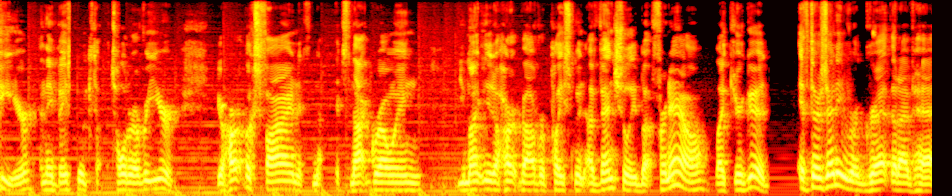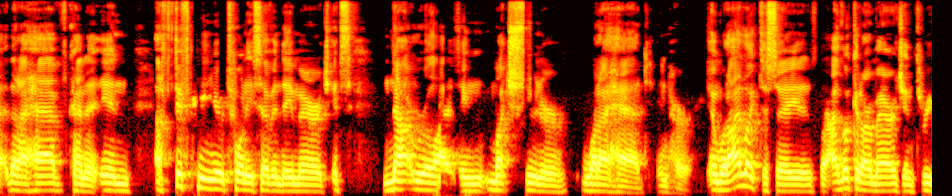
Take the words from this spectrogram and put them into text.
a year, and they basically told her every year, your heart looks fine. It's not, it's not growing. You might need a heart valve replacement eventually, but for now, like you're good. If there's any regret that I've had that I have kind of in a 15 year, 27 day marriage, it's not realizing much sooner what I had in her. And what I like to say is that I look at our marriage in three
